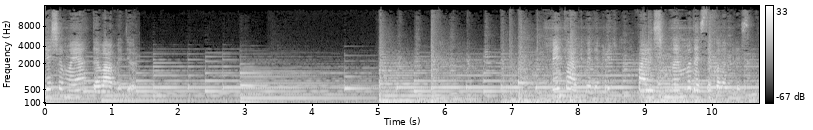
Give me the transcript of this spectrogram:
yaşamaya devam ediyorum. Beni takip edebilir, paylaşımlarıma destek olabilirsiniz.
